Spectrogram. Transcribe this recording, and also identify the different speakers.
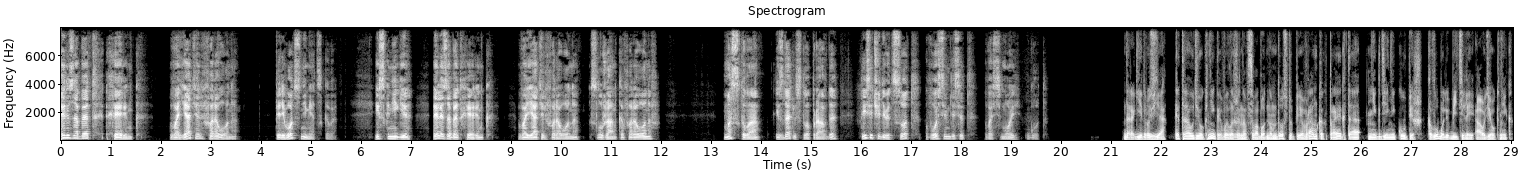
Speaker 1: Элизабет Херинг. Воятель фараона. Перевод с немецкого. Из книги Элизабет Херинг. Воятель фараона. Служанка фараонов. Москва. Издательство «Правда», 1988 год.
Speaker 2: Дорогие друзья, эта аудиокнига выложена в свободном доступе в рамках проекта «Нигде не купишь» Клуба любителей аудиокниг.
